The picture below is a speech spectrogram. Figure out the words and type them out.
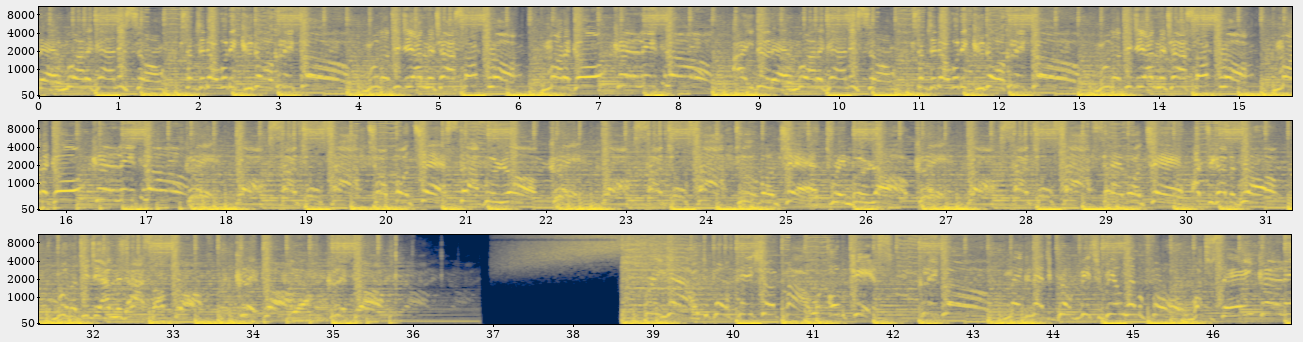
그들의 무한한 가능성. 잠재력을 이끌어 그리고 무너지지 않는 자석으로 뭐라고? to potential power of kiss. Click love, magnetic block which will never fall. What you say?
